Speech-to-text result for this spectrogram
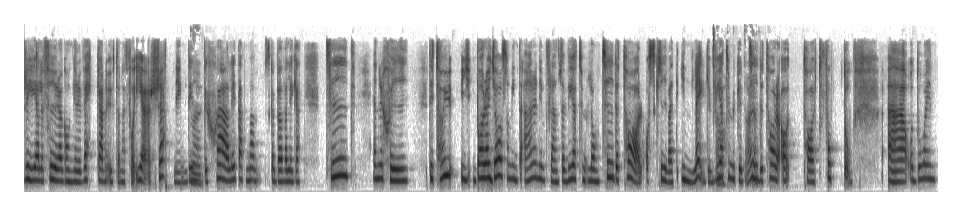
tre eller fyra gånger i veckan utan att få ersättning. Det är Nej. inte skäligt att man ska behöva lägga tid, energi. Det tar ju, bara jag som inte är en influencer vet hur lång tid det tar att skriva ett inlägg. Vet ja. hur mycket tid det tar att ta ett foto. Uh, och då är inte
